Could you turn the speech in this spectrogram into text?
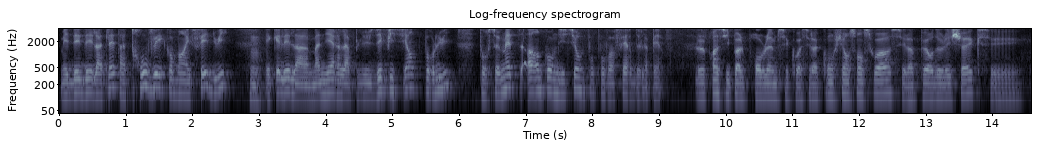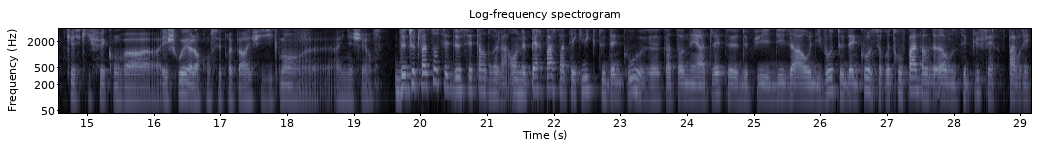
mais d'aider l'athlète à trouver comment il fait, lui, hmm. et quelle est la manière la plus efficiente pour lui, pour se mettre en condition pour pouvoir faire de la perf? Le principal problème, c'est quoi? C'est la confiance en soi, c'est la peur de l'échec, c'est Qu'est-ce qui fait qu'on va échouer alors qu'on s'est préparé physiquement euh, à une échéance? De toute façon, c'est de cet ordre-là. On ne perd pas sa technique tout d'un coup. Euh, quand on est athlète depuis 10 ans au niveau, tout d'un coup, on ne se retrouve pas dans. On ne sait plus faire. C'est pas vrai.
